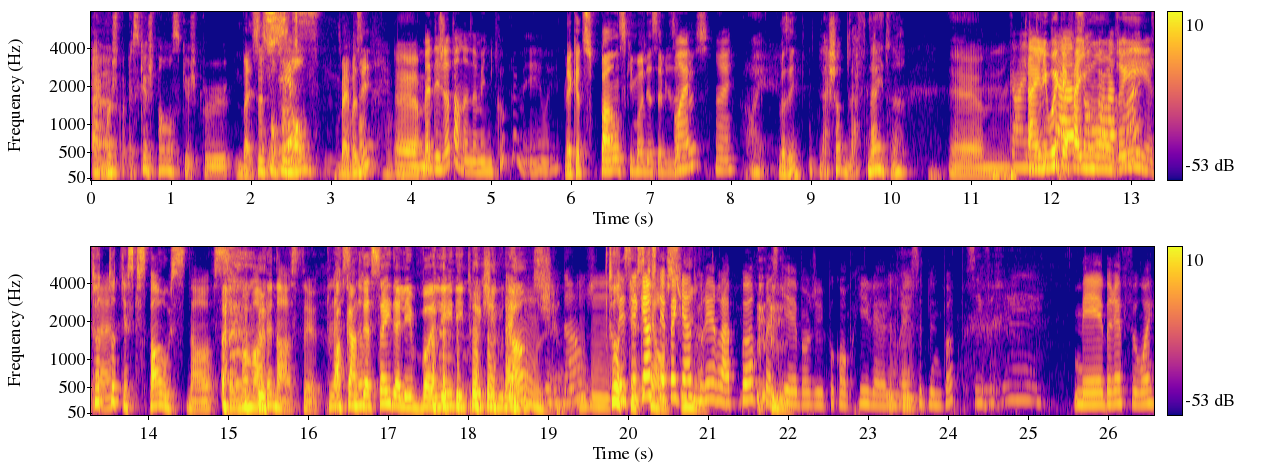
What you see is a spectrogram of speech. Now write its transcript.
Ah, je- Est-ce que je pense que je peux. Ben, C'est pour tout le monde. Ben vas-y. Euh, Ben déjà, t'en as nommé une couple, mais oui. Mais que tu penses qu'il m'a déstabilisé Ouais. le plus? Ouais. ouais. Vas-y. L'achat de la fenêtre, là. Euh, Quand Eliwick a failli mourir. tout, tout ce qui se passe dans ces moments-là, dans cette Ah, place. quand t'essayes d'aller voler des trucs chez Chez Loudange. Mhm. tout Mais c'est ce quand j'étais pas capable d'ouvrir la porte parce que, bon, j'ai pas compris le, le Mhm. principe d'une porte. C'est vrai. Mais bref, ouais.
